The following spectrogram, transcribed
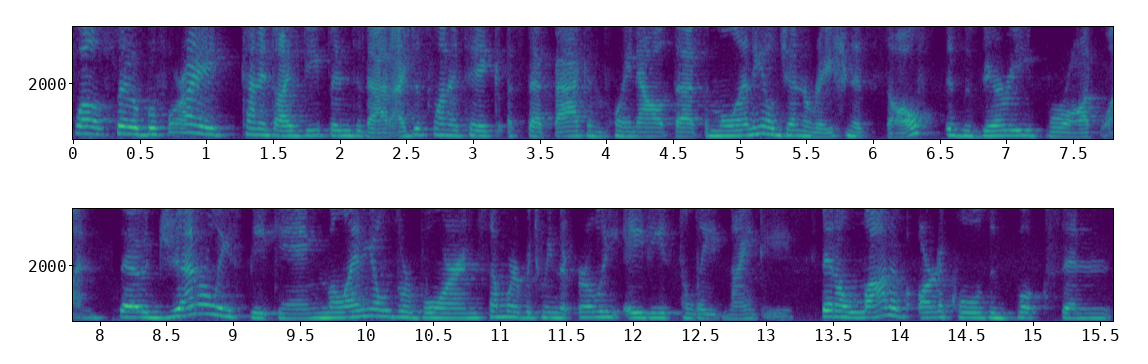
Well, so before I kind of dive deep into that, I just want to take a step back and point out that the millennial generation itself is a very broad one. So, generally speaking, millennials were born somewhere between the early 80s to late 90s. Been a lot of articles and books and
